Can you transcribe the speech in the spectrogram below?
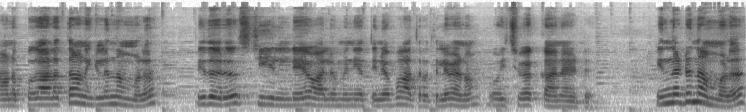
തണുപ്പ് കാലത്താണെങ്കിൽ നമ്മൾ ഇതൊരു സ്റ്റീലിന്റെയോ അലുമിനിയത്തിന്റെയോ പാത്രത്തിൽ വേണം ഒഴിച്ച് വെക്കാനായിട്ട്. എന്നിട്ട് നമ്മൾ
